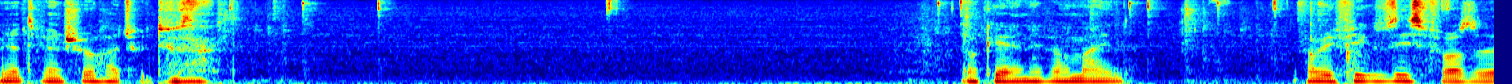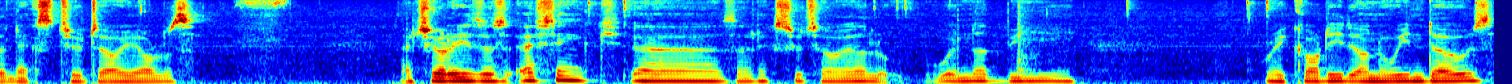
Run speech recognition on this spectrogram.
I'm not even sure how to do that. Okay, never mind. I will fix this for the next tutorials. Actually, this, I think uh, the next tutorial will not be recorded on Windows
